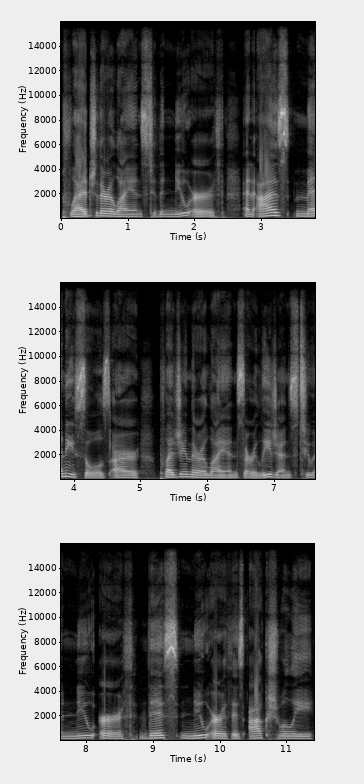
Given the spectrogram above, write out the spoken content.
pledge their alliance to the new earth. And as many souls are pledging their alliance or allegiance to a new earth, this new earth is actually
